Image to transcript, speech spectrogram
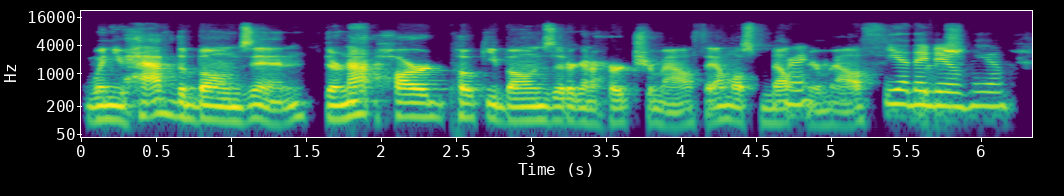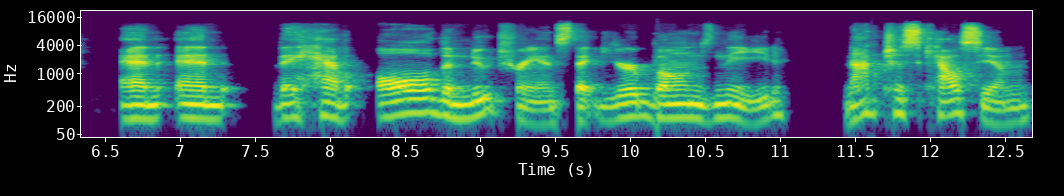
when you have the bones in, they're not hard, pokey bones that are going to hurt your mouth. They almost melt right. in your mouth. Yeah, they do. Yeah. And and they have all the nutrients that your bones need, not just calcium.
